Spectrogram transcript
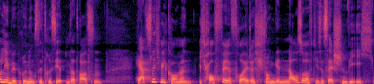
liebe Gründungsinteressierten da draußen. Herzlich willkommen. Ich hoffe, ihr freut euch schon genauso auf diese Session wie ich.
